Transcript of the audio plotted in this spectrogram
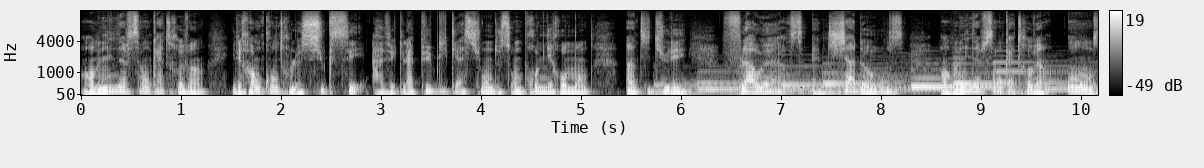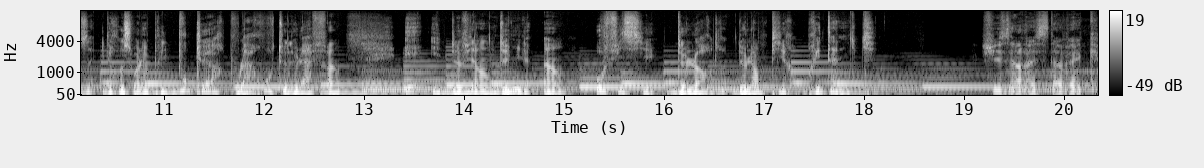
En 1980, il rencontre le succès avec la publication de son premier roman intitulé Flowers and Shadows. En 1991, il reçoit le prix Booker pour La route de la faim et il devient en 2001 officier de l'ordre de l'Empire britannique. Je reste avec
